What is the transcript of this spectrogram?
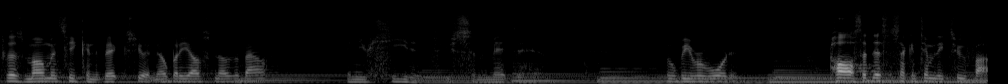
For those moments he convicts you that nobody else knows about, and you heed it, you submit to him, we will be rewarded. Paul said this in 2 Timothy 2 5.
